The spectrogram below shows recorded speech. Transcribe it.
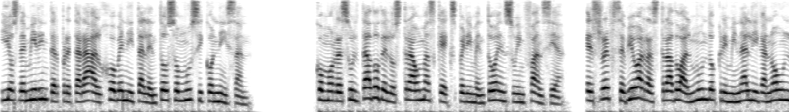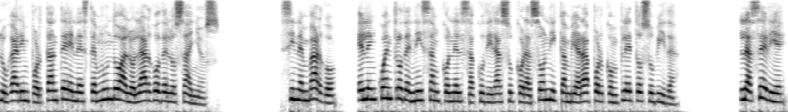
y Osdemir interpretará al joven y talentoso músico Nissan. Como resultado de los traumas que experimentó en su infancia, Esref se vio arrastrado al mundo criminal y ganó un lugar importante en este mundo a lo largo de los años. Sin embargo, el encuentro de Nissan con él sacudirá su corazón y cambiará por completo su vida. La serie,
